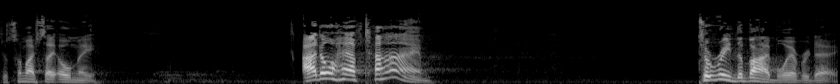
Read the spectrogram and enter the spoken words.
Could somebody say, oh me? I don't have time to read the Bible every day.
